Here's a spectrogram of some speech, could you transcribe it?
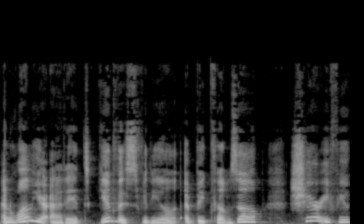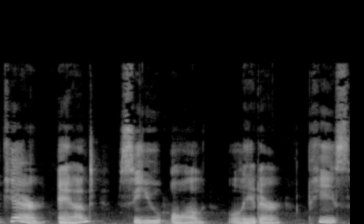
And while you're at it, give this video a big thumbs up, share if you care, and see you all later. Peace.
